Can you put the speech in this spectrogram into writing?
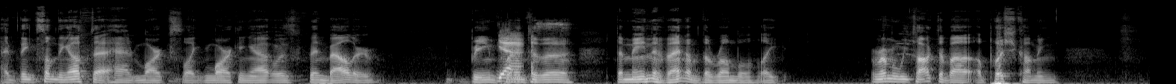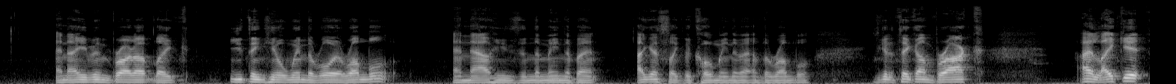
I think something else that had marks like marking out was Finn Balor being put Yes. into the the main event of the Rumble. Like, remember we talked about a push coming, and I even brought up like, you think he'll win the Royal Rumble, and now he's in the main event. I guess like the co-main event of the Rumble. He's gonna take on Brock. I like it.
